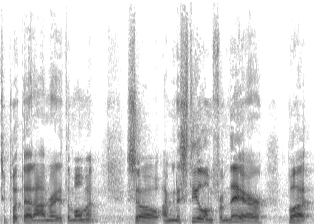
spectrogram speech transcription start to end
to put that on right at the moment. So I'm going to steal them from there, but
